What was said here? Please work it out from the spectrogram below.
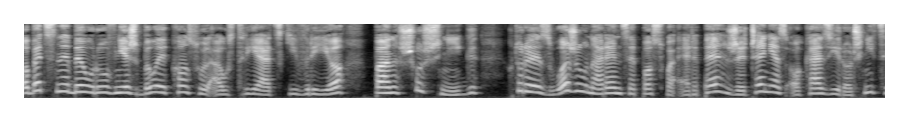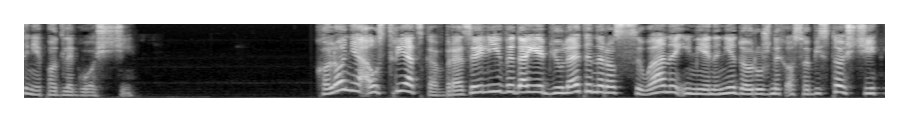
obecny był również były konsul austriacki w Rio, pan Szusznig, który złożył na ręce posła RP życzenia z okazji rocznicy niepodległości. Kolonia austriacka w Brazylii wydaje biuletyn rozsyłany imiennie do różnych osobistości.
